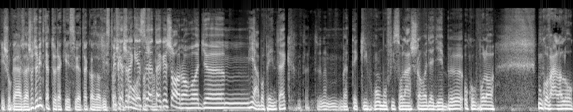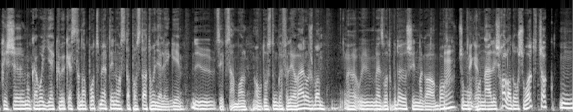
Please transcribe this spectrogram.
kisugárzás. Hogyha mindkettőre készüljetek, az a biztos. Mindkettőre készültek, és arra, hogy um, hiába péntek, tehát nem vették ki home vagy egyéb ö, okokból a munkavállalók és ö, munkába igyekvők ezt a napot, mert én azt tapasztaltam, hogy eléggé ö, szép számmal autóztunk befelé a városban. Ö, ez volt a Budaörsin, meg a Mhm, hmm, csomópontnál, és haladós volt, csak mm,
